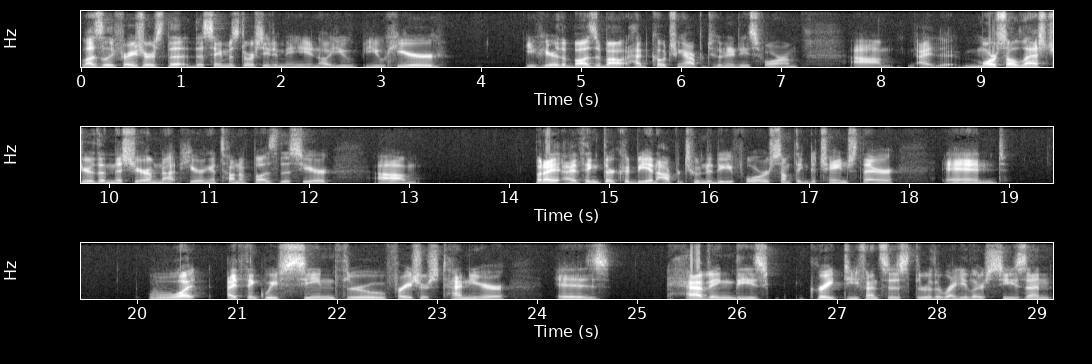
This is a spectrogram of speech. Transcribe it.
Leslie Frazier is the the same as Dorsey to me. You know, you you hear you hear the buzz about head coaching opportunities for him. Um, I more so last year than this year. I'm not hearing a ton of buzz this year. Um, but I, I think there could be an opportunity for something to change there. And what I think we've seen through Frazier's tenure is having these great defenses through the regular season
